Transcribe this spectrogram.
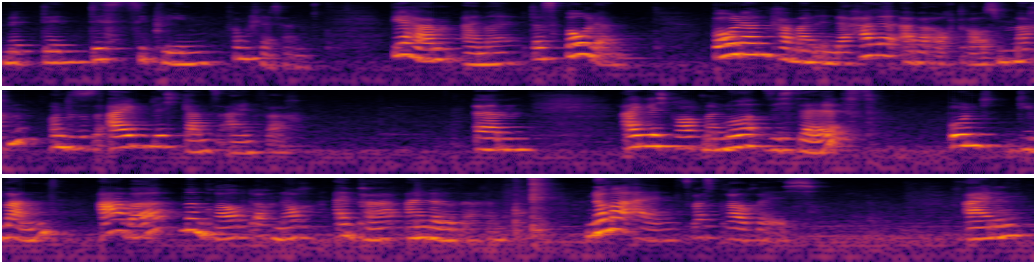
mit den Disziplinen vom Klettern. Wir haben einmal das Bouldern. Bouldern kann man in der Halle, aber auch draußen machen und es ist eigentlich ganz einfach. Ähm, eigentlich braucht man nur sich selbst und die Wand, aber man braucht auch noch ein paar andere Sachen. Nummer eins, was brauche ich? Einen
